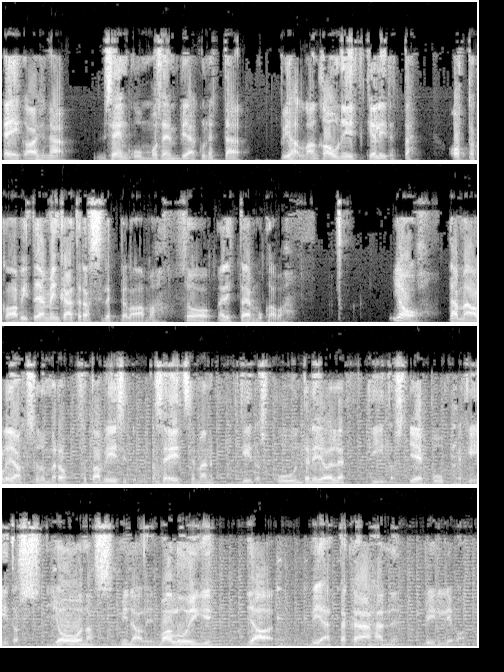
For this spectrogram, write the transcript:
Ei kai siinä sen kummosempia kuin, että pihalla on kauniit kelit, että ottakaa vita ja menkää terassille pelaamaan. Se on erittäin mukavaa. Joo, tämä oli jakso numero 157. Kiitos kuuntelijoille, kiitos Jepu ja kiitos Joonas. Minä olin Valuigi ja viettäkää hän villivattu.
